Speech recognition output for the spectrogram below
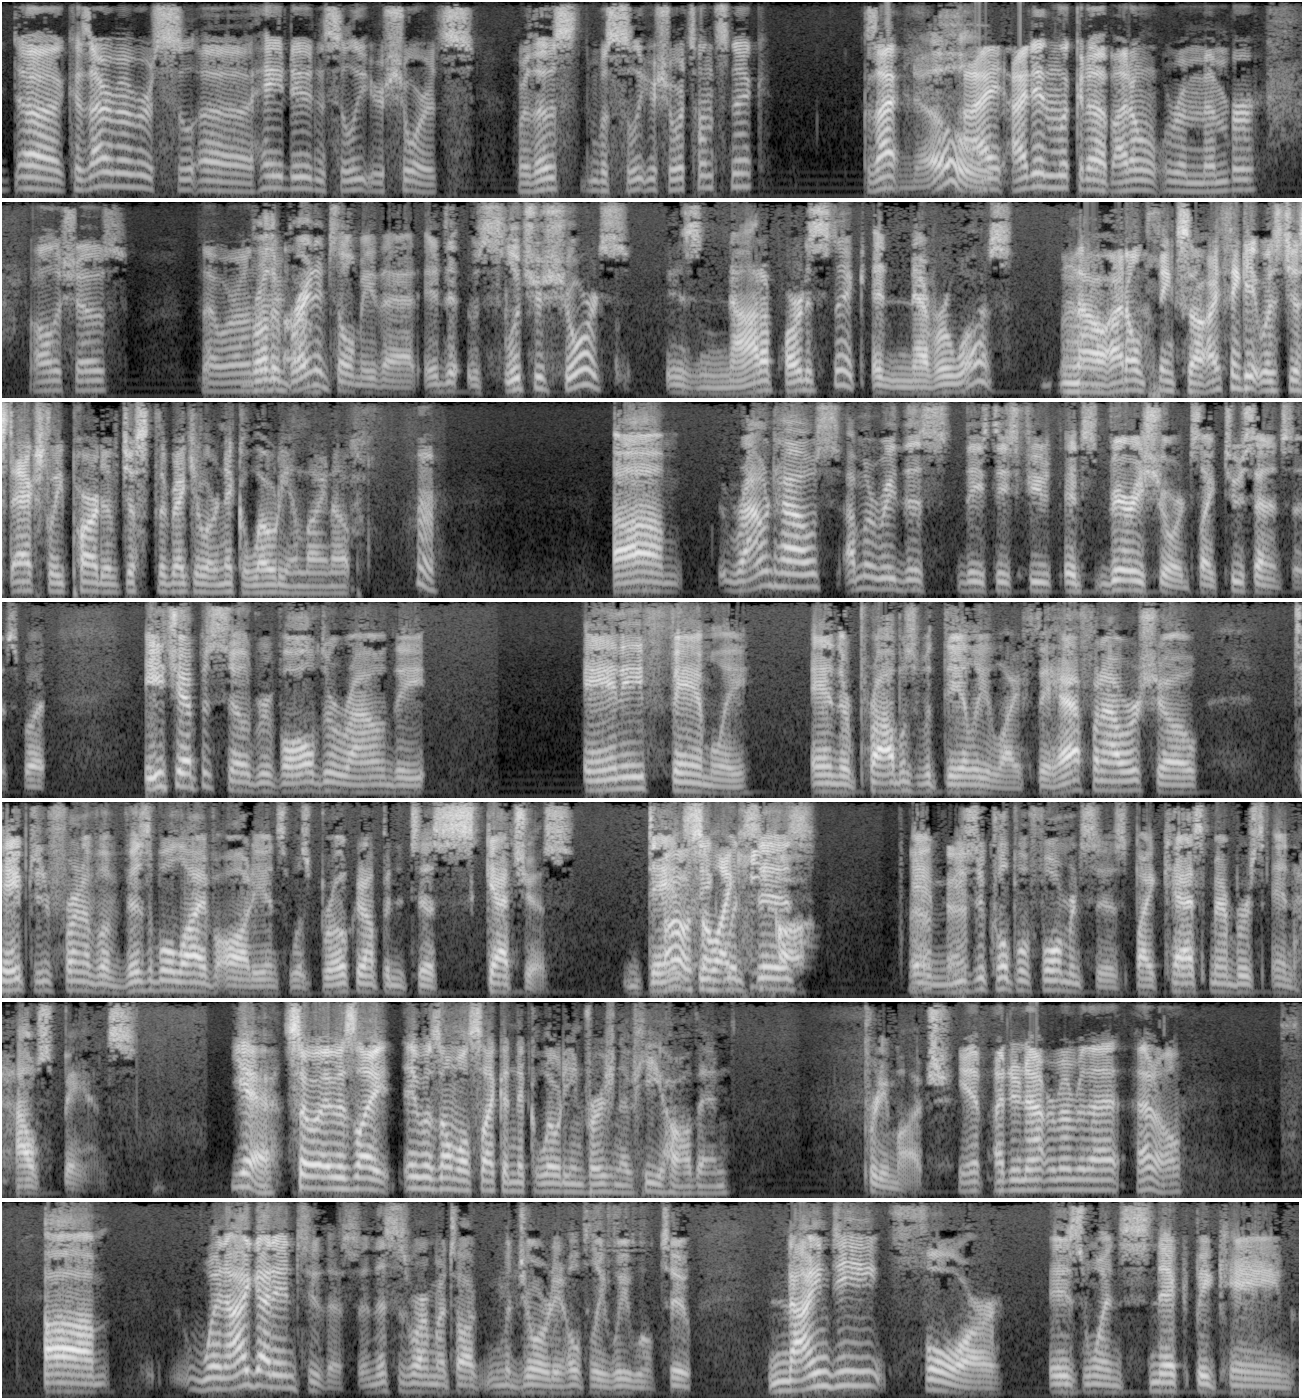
Because I remember uh, Hey Dude and Salute Your Shorts. Were those was Salute Your Shorts on Snick? Because I No. I I didn't look it up. I don't remember all the shows that were on. Brother there. Brandon told me that it, it was Salute Your Shorts is not a part of Snick. It never was. No, I don't think so. I think it was just actually part of just the regular Nickelodeon lineup. Um, Roundhouse. I'm gonna read this. These these few. It's very short. It's like two sentences, but each episode revolved around the Annie family and their problems with daily life. The half an hour show, taped in front of a visible live audience, was broken up into sketches, dance Oh, so sequences, Hee-Haw. And Okay. musical performances by cast members and house bands. Yeah, so it was like it was almost like a Nickelodeon version of Hee Haw then. Pretty much. Yep, I do not remember that at all. Um, when I got into this, and this is where I'm going to talk majority, and hopefully we will too. 94 is when Snick became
